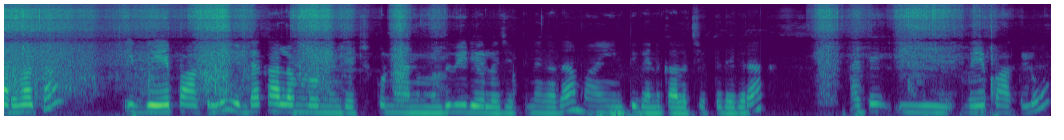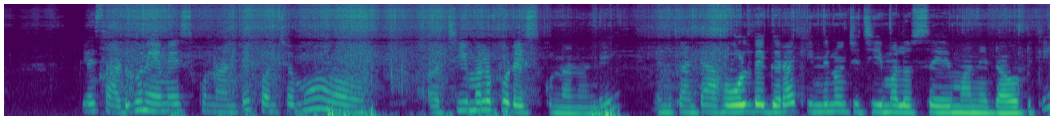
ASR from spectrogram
తర్వాత ఈ వేపాకులు ఎండాకాలంలో నేను తెచ్చుకున్నాను. ముందు వీడియోలో చెప్పిన కదా మా ఇంటి వెనకాల చెట్టు దగ్గర. అయితే ఈ వేపాకులు ప్లస్ అడుగును ఏమేసుకున్నా అంటే కొంచెము చీమల పొడి వేసుకున్నానండి. ఎందుకంటే ఆ హోల్ దగ్గర కింది నుంచి చీమలు వస్తాయేమో అనే డౌట్కి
